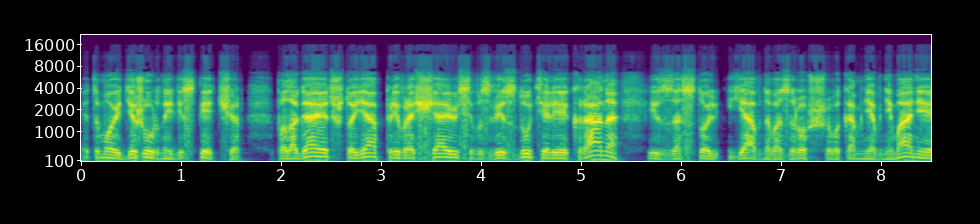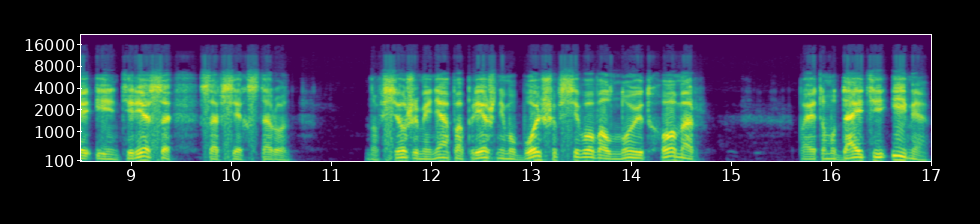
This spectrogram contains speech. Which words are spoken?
это мой дежурный диспетчер, полагает, что я превращаюсь в звезду телеэкрана из-за столь явно возросшего ко мне внимания и интереса со всех сторон. Но все же меня по-прежнему больше всего волнует Хомер. Поэтому дайте имя.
